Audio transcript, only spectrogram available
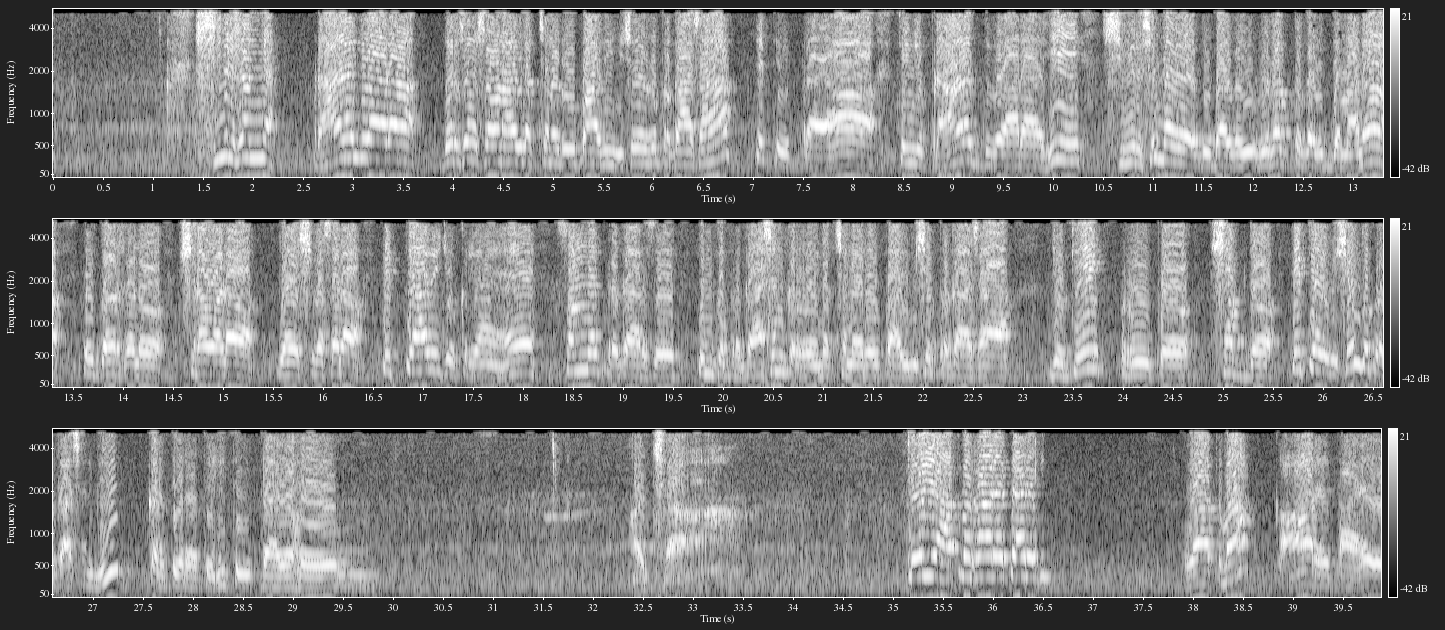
शीर्षण्य प्राण द्वारा दर्शन श्रवण आदि लक्षण रूप आदि विशेष प्रकाशा इत्यभिप्राय क्योंकि प्राण द्वारा ही शीर्ष में विभक्त कर विद्यमान दर्शन, श्रवण या श्वसन इत्यादि जो क्रियाएँ हैं, सम्यक प्रकार से इनको प्रकाशन कर रहे हैं लक्षण रूप आदि विषय प्रकाशा जो कि रूप, शब्द इत्यादि विषयों को प्रकाशन भी करते रहते हैं प्राय। हो अच्छा। तो ये आत्मा कहाँ रहता है लेकिन? वो आत्मा कहाँ रहता है?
